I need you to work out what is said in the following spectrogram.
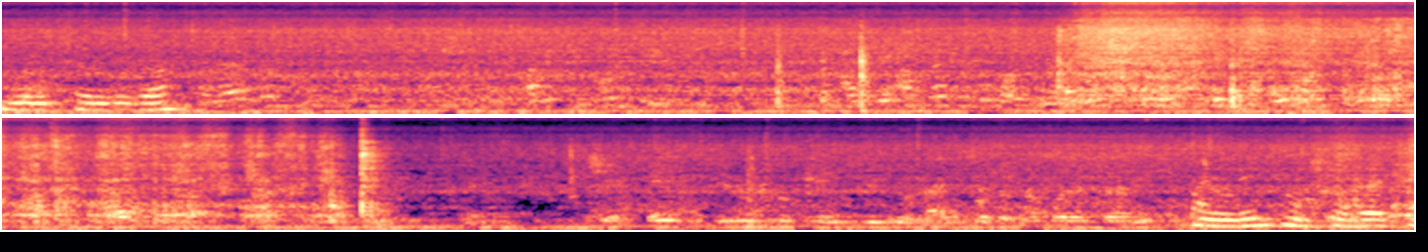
মরিচের গুঁড়া পানি মশলা একটু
